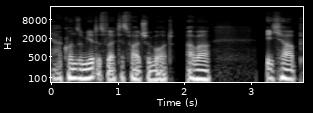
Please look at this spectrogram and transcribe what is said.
ja, konsumiert ist vielleicht das falsche Wort, aber ich habe,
